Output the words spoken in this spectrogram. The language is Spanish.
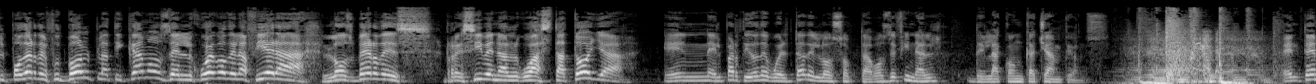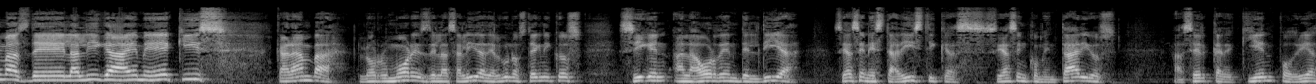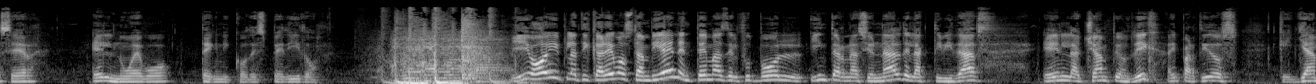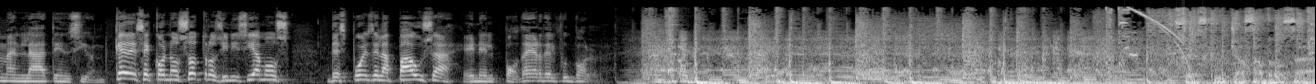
El Poder del Fútbol platicamos del juego de la fiera. Los verdes reciben al Guastatoya en el partido de vuelta de los octavos de final de la Conca Champions. En temas de la Liga MX, caramba, los rumores de la salida de algunos técnicos siguen a la orden del día. Se hacen estadísticas, se hacen comentarios acerca de quién podría ser el nuevo técnico despedido. Y hoy platicaremos también en temas del fútbol internacional, de la actividad en la Champions League. Hay partidos que llaman la atención. Quédese con nosotros, iniciamos después de la pausa en el poder del fútbol. Se escucha sabrosa,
